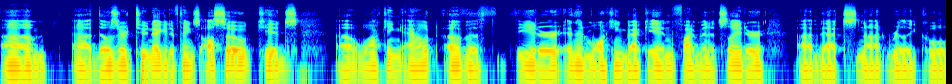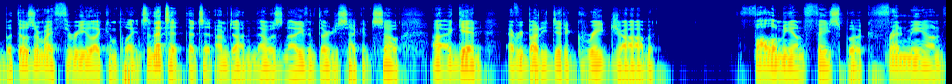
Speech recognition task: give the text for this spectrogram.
Um, uh, those are two negative things. Also, kids, uh, walking out of a theater and then walking back in five minutes later. Uh, that's not really cool. But those are my three like complaints, and that's it. That's it. I'm done. That was not even 30 seconds. So uh, again, everybody did a great job. Follow me on Facebook, friend me on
